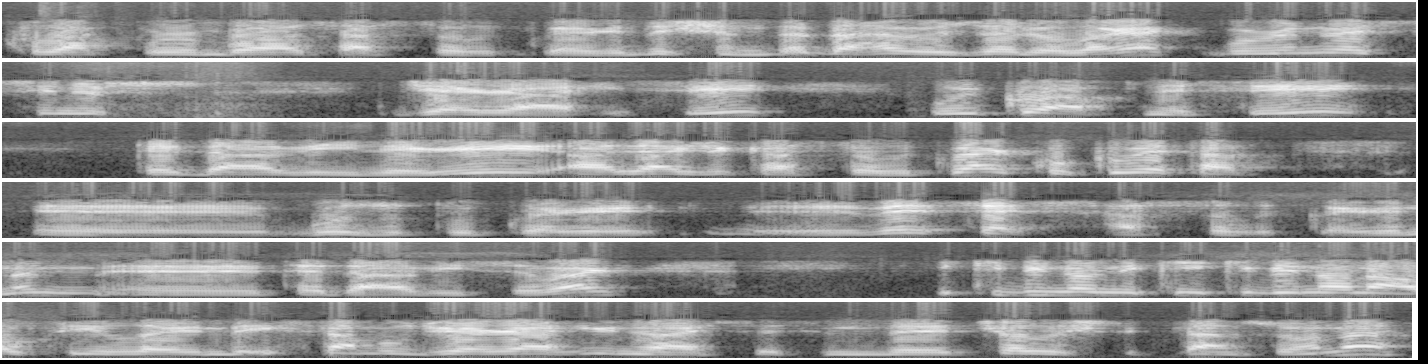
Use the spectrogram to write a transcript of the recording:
kulak burun boğaz hastalıkları dışında daha özel olarak burun ve sinüs cerrahisi, uyku apnesi tedavileri, alerjik hastalıklar, koku ve tat e, bozuklukları e, ve ses hastalıklarının e, tedavisi var. 2012-2016 yıllarında İstanbul Cerrahi Üniversitesi'nde çalıştıktan sonra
